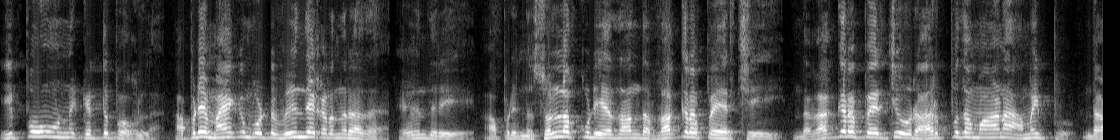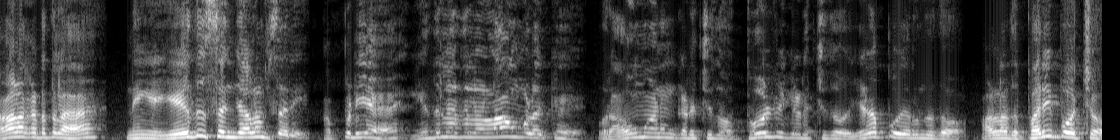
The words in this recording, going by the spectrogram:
இப்பவும் ஒண்ணு கெட்டு போகல. அப்படியே மயக்கம் போட்டு விழுந்தே கிடந்துடாத எழுந்திரி. அப்படின்னு சொல்லக்கூடியதான் இந்த வக்ர பயிற்சி. இந்த வக்ர பயிற்சி ஒரு அற்புதமான அமைப்பு. இந்த காலகட்டத்தில் நீங்க எது செஞ்சாலும் சரி அப்படியே எதுல எதுலலாம் உங்களுக்கு ஒரு அவமானம் கிடைச்சதோ தோல்வி கிடைச்சதோ இழப்பு இருந்ததோ அல்லது பறி போச்சோ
